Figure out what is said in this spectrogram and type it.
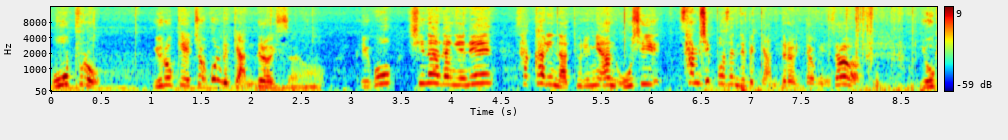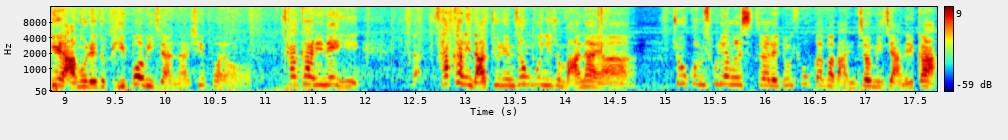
5% 이렇게 조금밖에 안 들어있어요. 그리고 신화당에는 사카린 나트륨이 한 50, 30%밖에 안 들어있다고 해서 요게 아무래도 비법이지 않나 싶어요. 사카린에 이 나- 사카린 나트륨 성분이 좀 많아야 조금 소량을 쓰더라도 효과가 만점이지 않을까.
